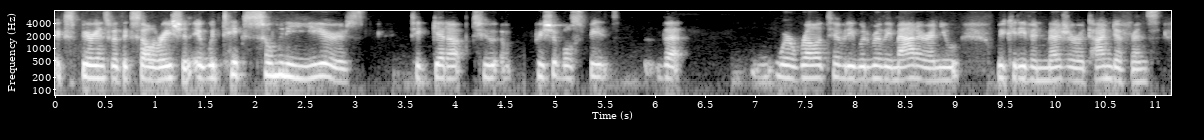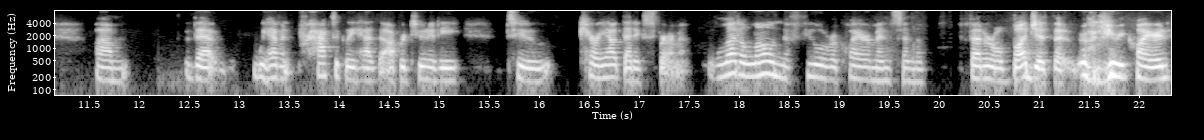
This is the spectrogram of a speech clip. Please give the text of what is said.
experience with acceleration it would take so many years to get up to appreciable speeds that where relativity would really matter and you we could even measure a time difference um, that we haven't practically had the opportunity to carry out that experiment, let alone the fuel requirements and the federal budget that would be required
